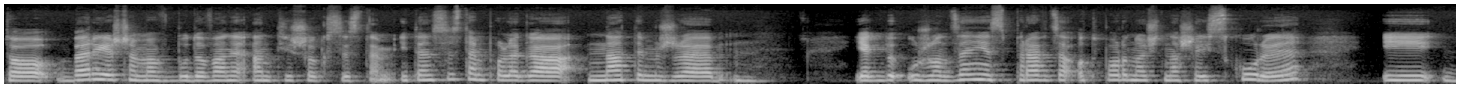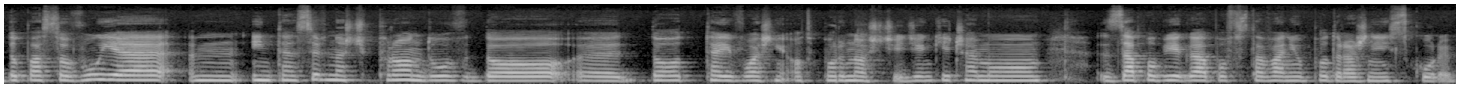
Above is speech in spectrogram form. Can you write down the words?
to Ber jeszcze ma wbudowany anti-shock system. I ten system polega na tym, że jakby urządzenie sprawdza odporność naszej skóry i dopasowuje mm, intensywność prądów do, y, do tej właśnie odporności, dzięki czemu zapobiega powstawaniu podrażnień skóry.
